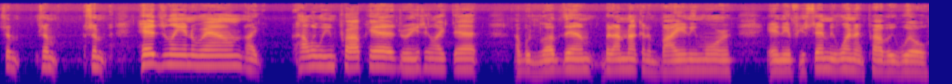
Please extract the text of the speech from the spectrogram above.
some, some, some heads laying around, like Halloween prop heads or anything like that, I would love them, but I'm not going to buy any more. And if you send me one, I probably will.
